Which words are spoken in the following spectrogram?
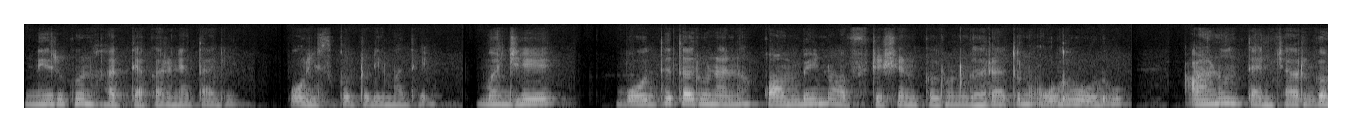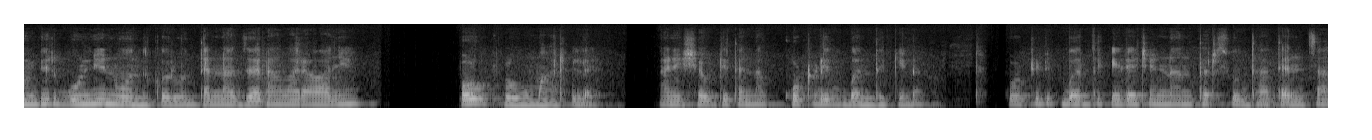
निर्गुण हत्या करण्यात आली पोलीस कोठडीमध्ये. म्हणजे बौद्ध तरुणांना कॉम्बेन ऑपरेशन करून घरातून ओढू ओढू आणून त्यांच्यावर गंभीर गुन्हे नोंद करून त्यांना जनावराने पळू पळू मारलं आणि शेवटी त्यांना कोठडीत बंद केलं. कोठडीत बंद केल्याच्या नंतरसुद्धा त्यांचा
